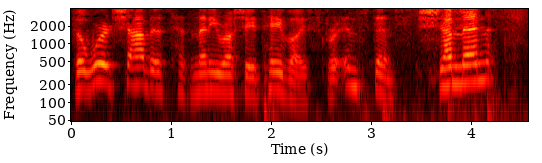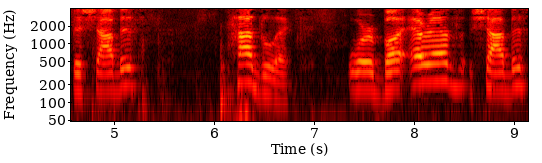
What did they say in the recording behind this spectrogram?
the word Shabbos has many Rashi Tevos. For instance, Shemen b'Shabbos Tadlik, or Ba'erev Shabbos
